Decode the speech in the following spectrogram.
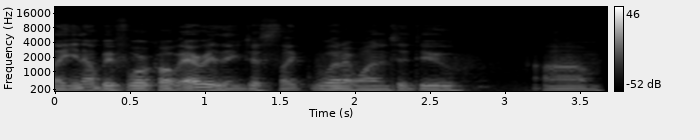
like, you know, before COVID, everything, just like what I wanted to do. Um,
